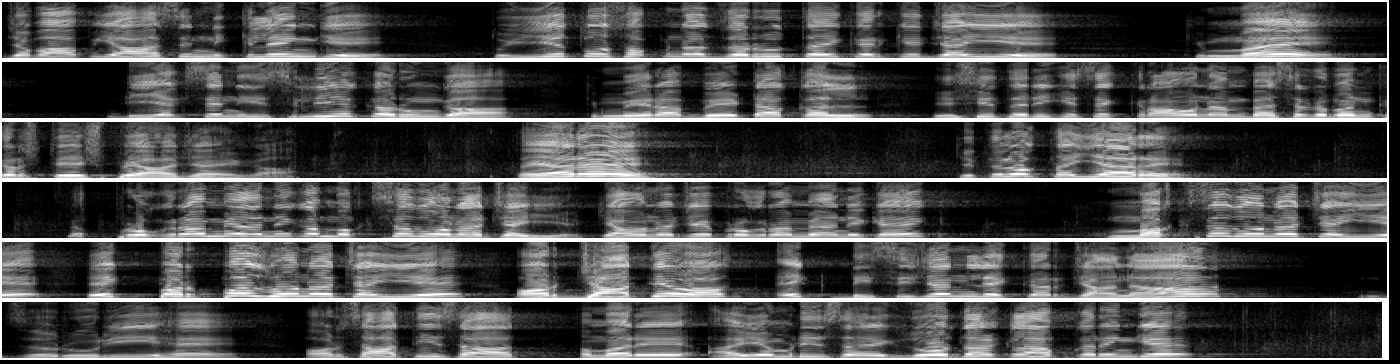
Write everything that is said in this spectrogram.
जब आप यहाँ से निकलेंगे तो ये तो सपना ज़रूर तय करके जाइए कि मैं डीएक्सएन इसलिए करूँगा कि मेरा बेटा कल इसी तरीके से क्राउन एम्बेसडर बनकर स्टेज पे आ जाएगा। तैयार है? कितने लोग तैयार है? तो प्रोग्राम में आने का मकसद होना चाहिए। क्या होना चाहिए प्रोग्राम में आने का एक? मकसद होना चाहिए, एक पर्पज होना चाहिए और जाते वक्त एक डिसीज़न लेकर जाना ज़रूरी है। और साथ ही साथ हमारे आईएमडी सर एक जोरदार क्लाप करेंगे।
